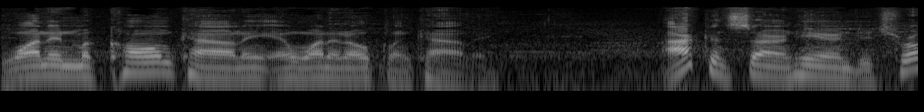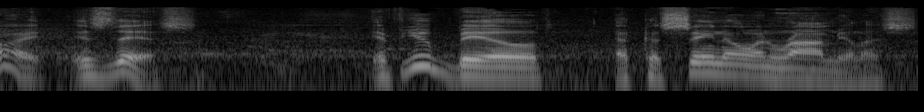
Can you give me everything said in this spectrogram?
one in Macomb County, and one in Oakland County. Our concern here in Detroit is this. If you build a casino in Romulus,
